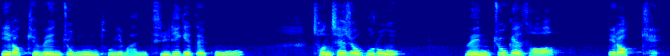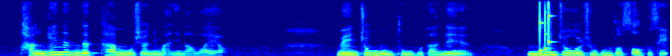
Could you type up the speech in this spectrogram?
이렇게 왼쪽 몸통이 많이 들리게 되고 전체적으로 왼쪽에서 이렇게 당기는 듯한 모션이 많이 나와요. 왼쪽 몸통보다는 오른쪽을 조금 더 써보세요.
